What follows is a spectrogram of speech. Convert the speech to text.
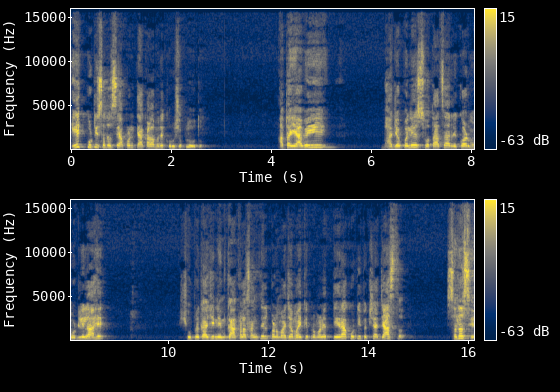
एक कोटी सदस्य आपण त्या काळामध्ये करू शकलो होतो. आता यावेळी भाजपने स्वतःचा रेकॉर्ड मोडलेला आहे. शिवप्रकाशजी नेमका आकडा सांगतील पण माझ्या माहितीप्रमाणे तेरा कोटीपेक्षा जास्त सदस्य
